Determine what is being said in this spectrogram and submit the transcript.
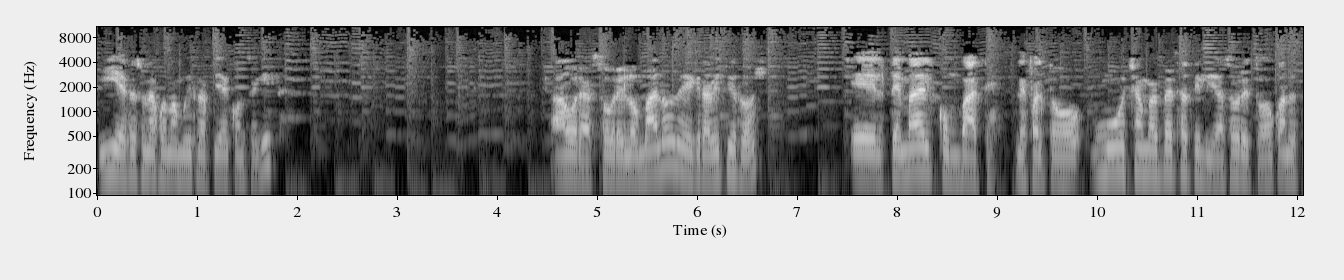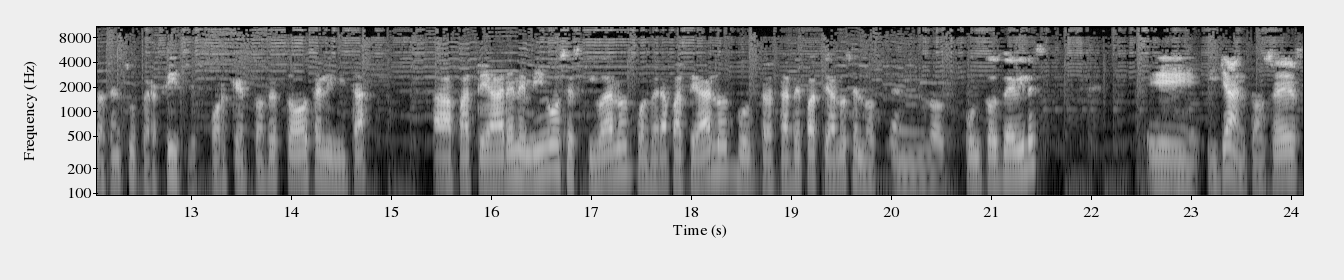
Y esa es una forma muy rápida de conseguirla. Ahora, sobre lo malo de Gravity Rush, el tema del combate. Le faltó mucha más versatilidad, sobre todo cuando estás en superficie, porque entonces todo se limita a patear enemigos, esquivarlos, volver a patearlos, tratar de patearlos en los, en los puntos débiles. Y, ya, entonces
